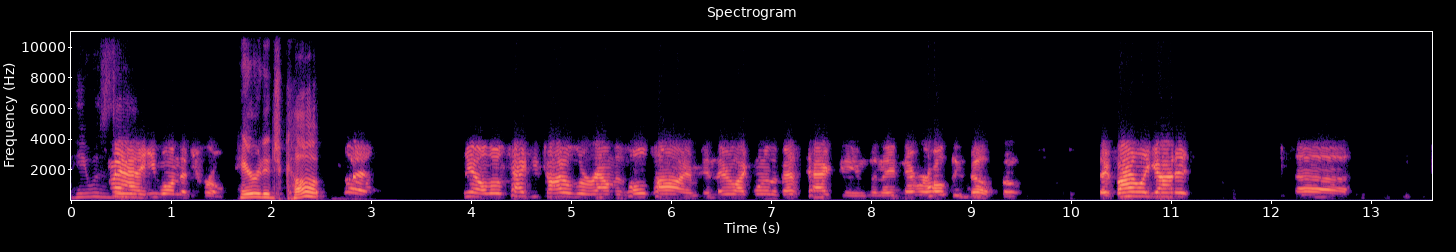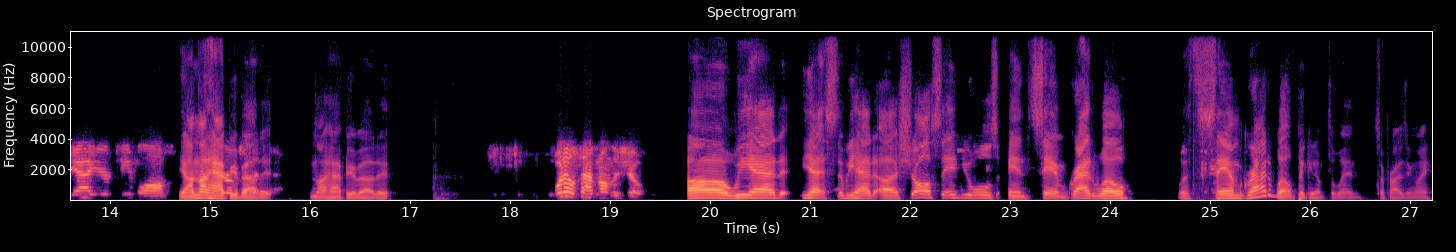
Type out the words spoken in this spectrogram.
he was the Nah, he won the trophy. Heritage Cup. But you know, those tag team titles were around this whole time, and they're like one of the best tag teams, and they've never held these belts. So they finally got it. Uh, yeah, your team lost. Yeah, I'm not happy about it. I'm not happy about it. What else happened on the show? Uh, we had yes, we had uh Sha Samuels and Sam Gradwell, with Sam Gradwell picking up the win. Surprisingly,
